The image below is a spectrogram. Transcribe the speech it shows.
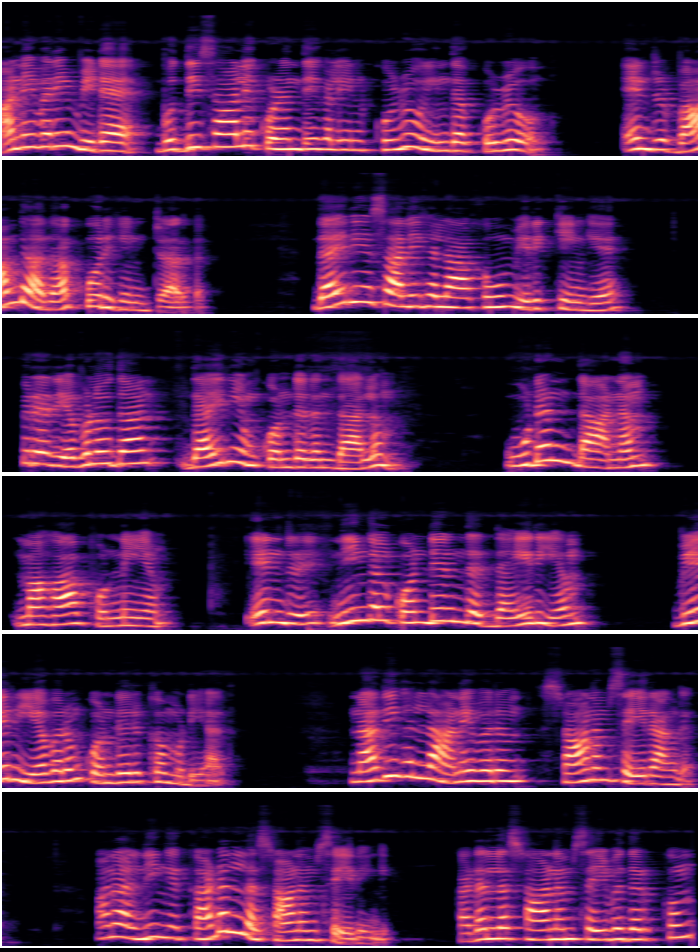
அனைவரையும் விட புத்திசாலி குழந்தைகளின் குழு இந்த குழு என்று பாப்தாதா கூறுகின்றார்கள். தைரியசாலிகளாகவும் இருக்கீங்க. பிறர் எவ்வளவுதான் தைரியம் கொண்டிருந்தாலும் உடன் தானம் மகா புண்ணியம் என்று நீங்கள் கொண்டிருந்த தைரியம் வேறு எவரும் கொண்டிருக்க முடியாது. நதிகளில் அனைவரும் ஸ்நானம் செய்கிறாங்க ஆனால் நீங்கள் கடலில் ஸ்நானம் செய்கிறீங்க கடலில் ஸ்நானம் செய்வதற்கும்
